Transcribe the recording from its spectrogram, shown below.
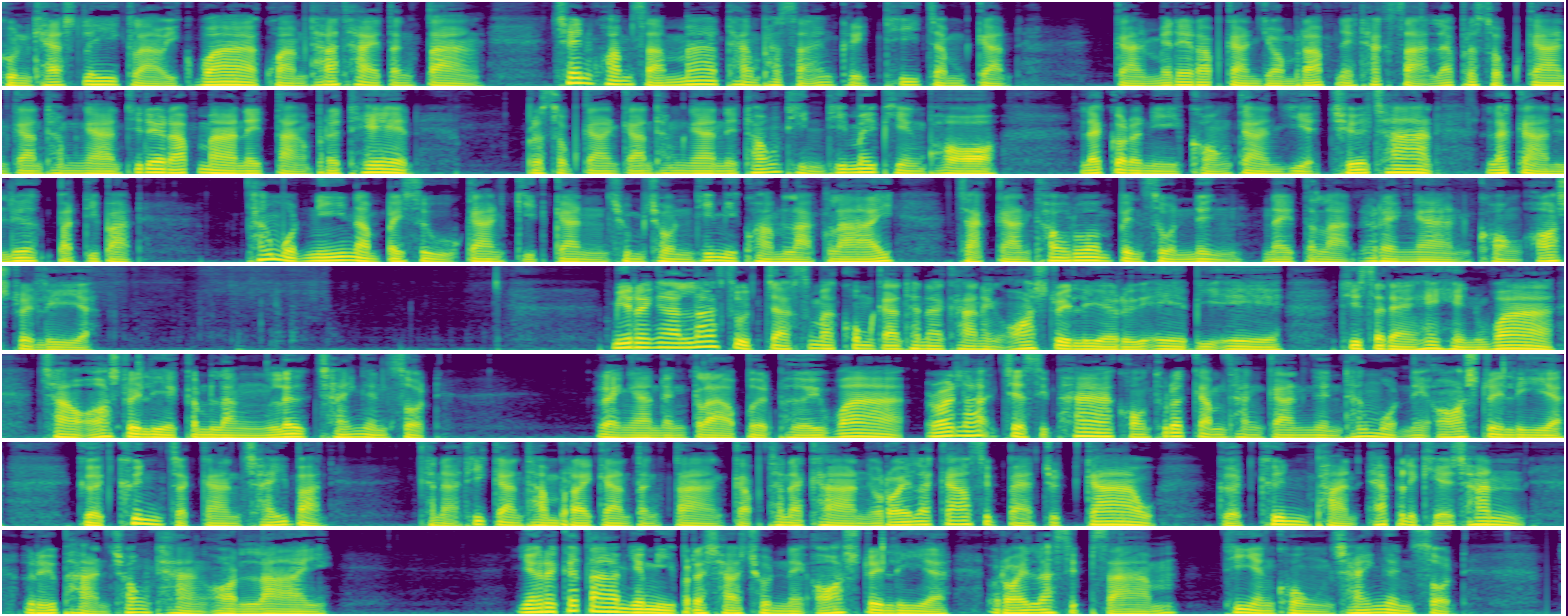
คุณแคชลีย์กล่าวอีกว่าความท้าทายต่างๆ เช่นความสามารถทางภาษาอังกฤษที่จำกัด การไม่ได้รับการยอมรับในทักษะและประสบการณ์การทำงานที่ได้รับมาในต่างประเทศ ประสบการณ์การทำงานในท้องถิ่นที่ไม่เพียงพอ และกรณีของการเหยียดเชื้อชาติ และการเลือกปฏิบัติ ทั้งหมดนี้นำไปสู่การกีดกันชุมชนที่มีความหลากหลาย จากการเข้าร่วมเป็นส่วนหนึ่งในตลาดแรงงานของออสเตรเลียมีรายงานล่าสุดจากสมาคมการธนาคารแห่งออสเตรเลียหรือ ABA ที่แสดงให้เห็นว่าชาวออสเตรเลียกำลังเลิกใช้เงินสด รายงานดังกล่าวเปิดเผยว่าร้อยละ 75 ของธุรกรรมทางการเงินทั้งหมดในออสเตรเลียเกิดขึ้นจากการใช้บัตร ขณะที่การทำรายการต่างๆ กับธนาคารร้อยละ 98.9 เกิดขึ้นผ่านแอปพลิเคชัน หรือผ่านช่องทางออนไลน์ อย่างไรก็ตามยังมีประชาชนในออสเตรเลียร้อยละ 13 ที่ยังคงใช้เงินสด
